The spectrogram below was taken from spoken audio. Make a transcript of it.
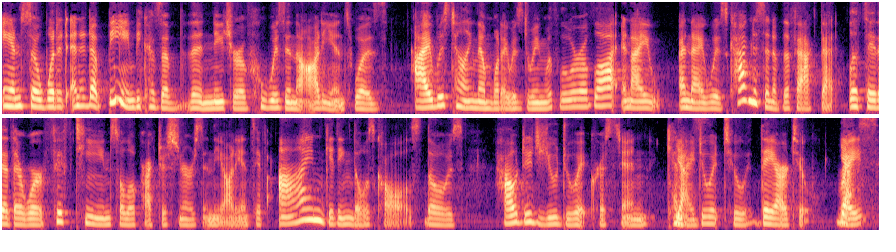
And so what it ended up being because of the nature of who was in the audience was I was telling them what I was doing with Lure of Law and I and I was cognizant of the fact that let's say that there were 15 solo practitioners in the audience. If I'm getting those calls, those how did you do it, Kristen? Can I do it too? They are too, right? Yes,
